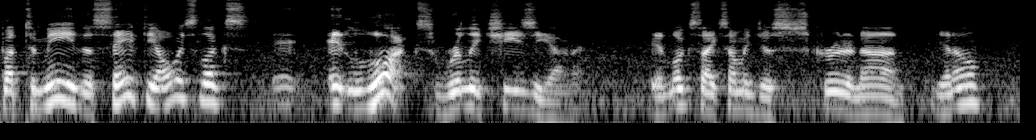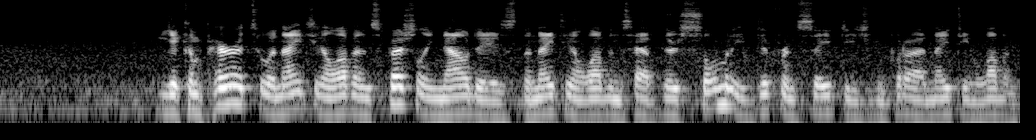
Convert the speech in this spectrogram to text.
but to me, the safety always looks, it, it, looks really cheesy on it. It looks like somebody just screwed it on, you know? You compare it to a 1911, especially nowadays, the 1911s have, there's so many different safeties you can put on a 1911.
